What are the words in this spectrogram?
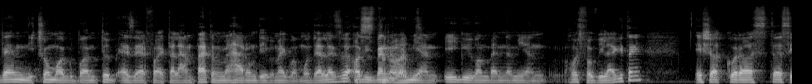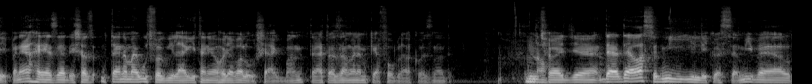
venni csomagban több ezer fajta lámpát, ami már 3D-ben meg van modellezve, az is benne, hogy milyen égő van benne, milyen, hogy fog világítani, és akkor azt szépen elhelyezed, és az utána már úgy fog világítani, ahogy a valóságban, tehát azzal már nem kell foglalkoznod. Úgyhogy, de, de az, hogy mi illik össze, mivel,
